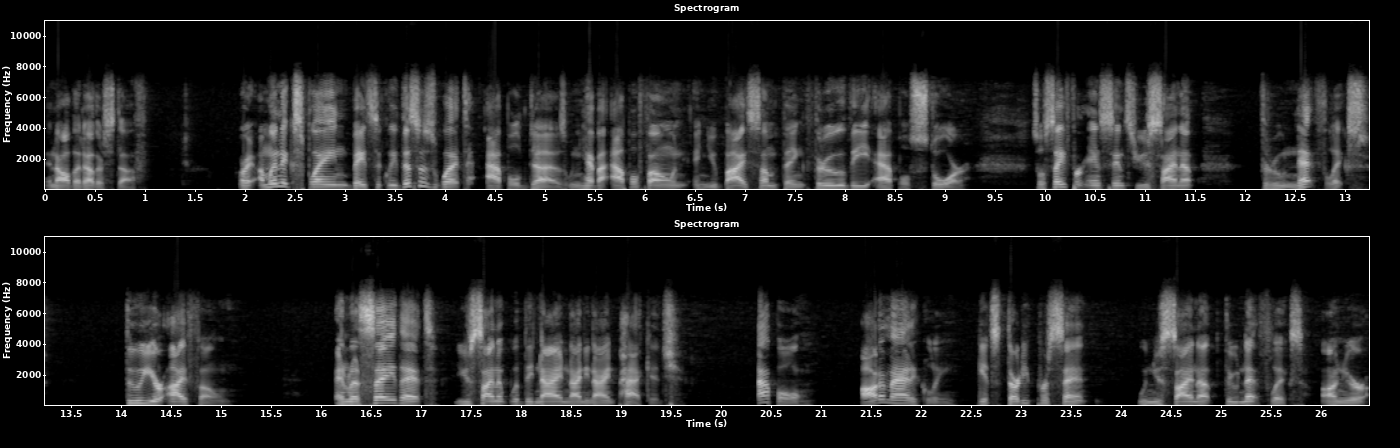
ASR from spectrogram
and all that other stuff. All right, I'm going to explain basically this is what Apple does when you have an Apple phone and you buy something through the Apple Store. So, say for instance, you sign up through Netflix through your iPhone. And let's say that you sign up with the $9.99 package. Apple automatically gets 30% when you sign up through Netflix on your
